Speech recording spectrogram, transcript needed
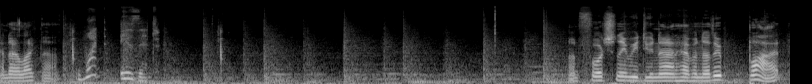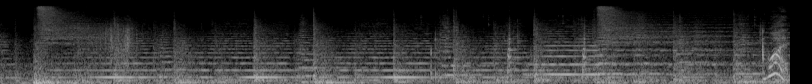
And I like that. What is it? Unfortunately, we do not have another bot. What?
